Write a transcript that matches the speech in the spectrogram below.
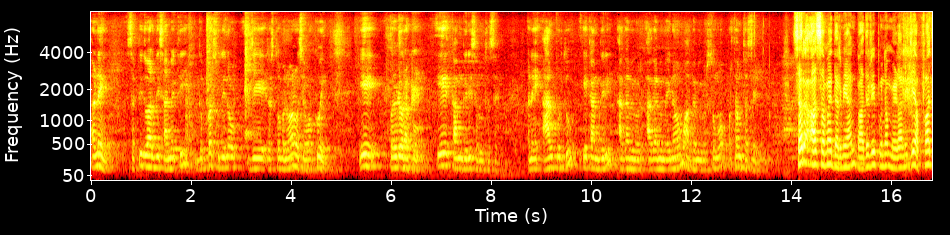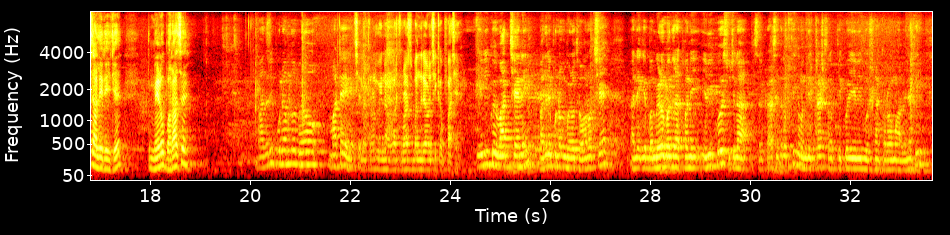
અને શક્તિદ્વારની સામેથી ગબ્બર સુધીનો જે રસ્તો બનવાનો છે વોકવે એ કોરિડોર આખો એ કામગીરી શરૂ થશે. અને હાલ પૂરતું એ કામગીરી આગામી આગામી મહિનાઓમાં આગામી વર્ષોમાં પ્રથમ થશે. સર આ સમય દરમિયાન ભાદરવી પૂનમ મેળાની જે અફવા ચાલી રહી છે મેળો ભરાશે? ભાદરવી પૂનમનો મેળો માટે છેલ્લા ત્રણ મહિના વર્ષ વર્ષ બંધ રહેવાનું છે કપવા છે? એવી કોઈ વાત છે નહીં. ભાદરવી પૂનમ મેળો થવાનો જ છે. અને કે મેળો બંધ રાખવાની એવી કોઈ સૂચના સરકારશ્રી તરફથી કે મંદિર ટ્રસ્ટ તરફથી કોઈ એવી ઘોષણા કરવામાં આવી નથી.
